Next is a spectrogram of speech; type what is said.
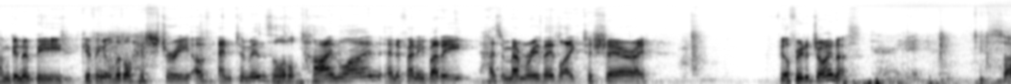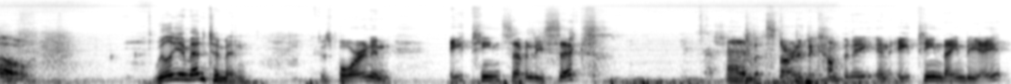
I'm going to be giving a little history of Entenmann's, a little timeline, and if anybody has a memory they'd like to share, I feel free to join us. So, William Entenmann was born in 1876 and started the company in 1898.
